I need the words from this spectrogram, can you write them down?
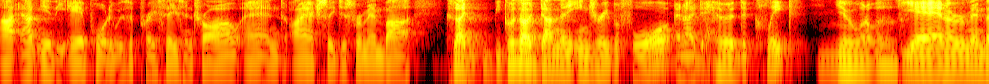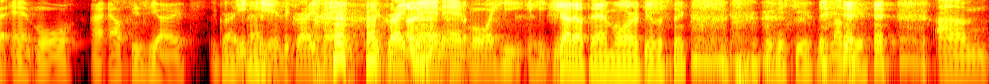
uh, out near the airport. It was a preseason trial, and I actually just remember because I because I'd done the injury before and I'd heard the click. knew what it was. Yeah, and I remember Ant Moore, uh, our physio, The great did, man. yeah, the great man, the great man, Ant Moore. He he did, Shout out to Ant Moore if you're listening. we miss you. We love you. Um,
